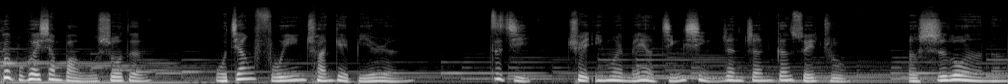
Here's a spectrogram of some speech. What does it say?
会不会像保罗说的，我将福音传给别人，自己却因为没有警醒认真跟随主而失落了呢？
